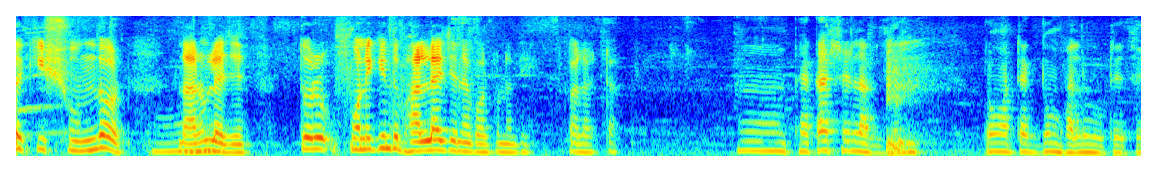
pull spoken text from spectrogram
তো? কি সুন্দর। দারুণ লাগছে। তোর ফোনে কিন্তু ভালো লাগছে না কল্পনা দি কালারটা? হুম ফ্যাকাশে লাগছে। তোমারটা একদম ভালো উঠেছে।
